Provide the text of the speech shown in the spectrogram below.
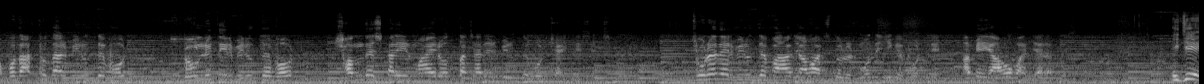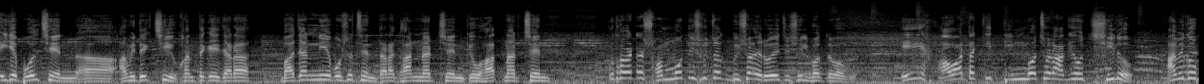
অপদার্থতার বিরুদ্ধে ভোট, দুর্নীতির বিরুদ্ধে ভোট, সন্দেশকারীর মায়ের অত্যাচারের বিরুদ্ধে ভোট চাইতে এসেছি। চোরেদের বিরুদ্ধে আওয়াজ আওয়াজ তুলুন, মোদিজিকে ভোট দিন। আমি এই আহ্বান জানাতে এই যে এই যে বলছেন আমি দেখছি ওখান থেকে যারা বাজার নিয়ে বসেছেন, তারা ঘান নাড়ছেন, কেউ হাত নাড়ছেন। কোথাও একটা সম্মতিসূচক বিষয় রয়েছে শিলভদ্রবাবু। এই হাওয়াটা কি তিন বছর আগেও ছিল? আমি খুব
